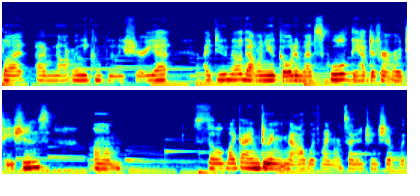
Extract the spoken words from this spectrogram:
but I'm not really completely sure yet. I do know that when you go to med school, they have different rotations. Um, so, like I am doing now with my Northside internship with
